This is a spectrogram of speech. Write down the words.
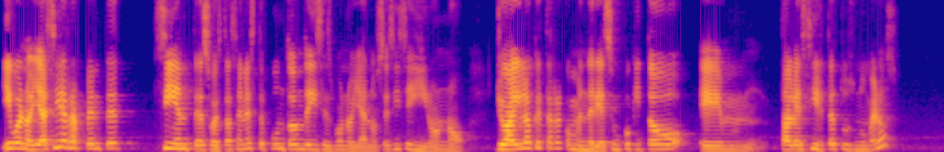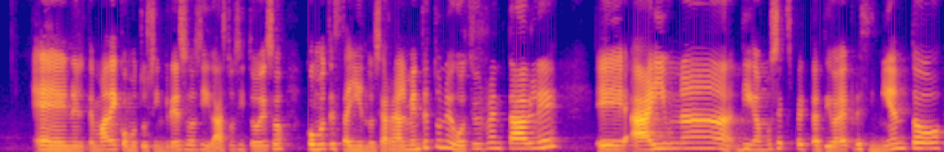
Y bueno, ya si de repente sientes o estás en este punto donde dices, bueno, ya no sé si seguir o no, yo ahí lo que te recomendaría es un poquito, em, tal vez irte a tus números en el tema de como tus ingresos y gastos y todo eso, cómo te está yendo. O sea, realmente tu negocio es rentable, eh, hay una, digamos, expectativa de crecimiento,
